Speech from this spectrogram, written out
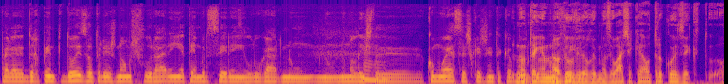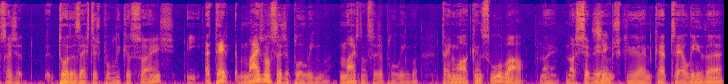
para de repente dois ou três nomes florarem e até merecerem lugar num, num, numa lista uhum. como essas que a gente acabou Não de tenho a menor dúvida, Rui, mas eu acho que é outra coisa, é que, ou seja, todas estas publicações, e até mais não seja pela língua, mais não seja pela língua, têm um alcance global, não é? Nós sabemos Sim. que a Uncut é lida,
